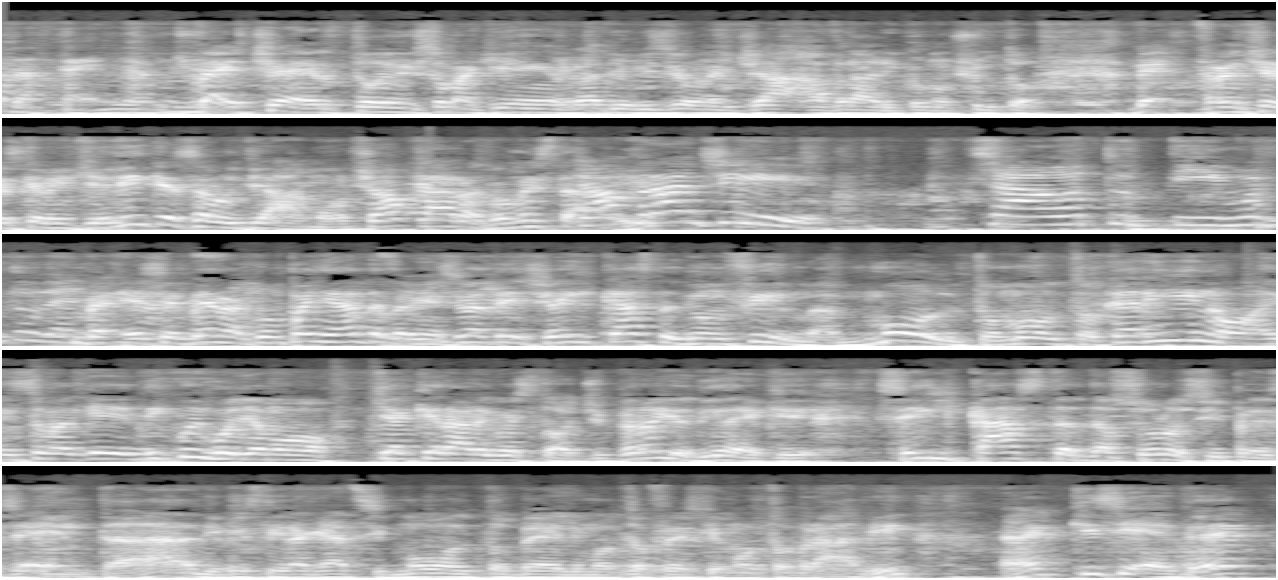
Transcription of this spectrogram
ad attenderci. Beh, certo, insomma, chi è in radiovisione già avrà riconosciuto. Beh, Francesca Michielin che salutiamo. Ciao cara, come stai? Ciao Franci! Ciao a tutti, molto bene. Beh, e sei ben accompagnata perché insieme a te c'è il cast di un film molto molto carino, insomma, che- di cui vogliamo chiacchierare quest'oggi. Però io direi che se il cast da solo si presenta, eh, di questi ragazzi molto belli, molto freschi e molto bravi, eh, chi siete?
